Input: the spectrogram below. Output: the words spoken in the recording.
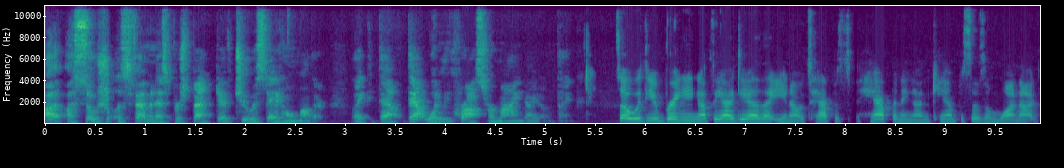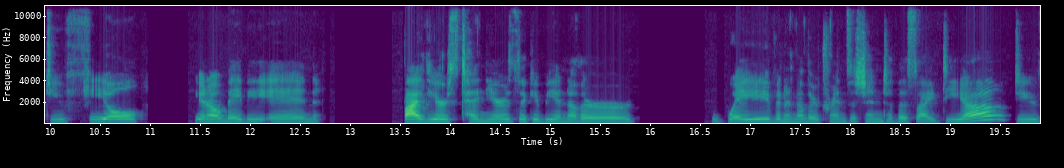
a, a socialist feminist perspective to a stay-at-home mother. Like that that wouldn't cross her mind i don't think. So, with you bringing up the idea that you know it's hap- happening on campuses and whatnot, do you feel, you know, maybe in five years, ten years, there could be another wave and another transition to this idea? Do you?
